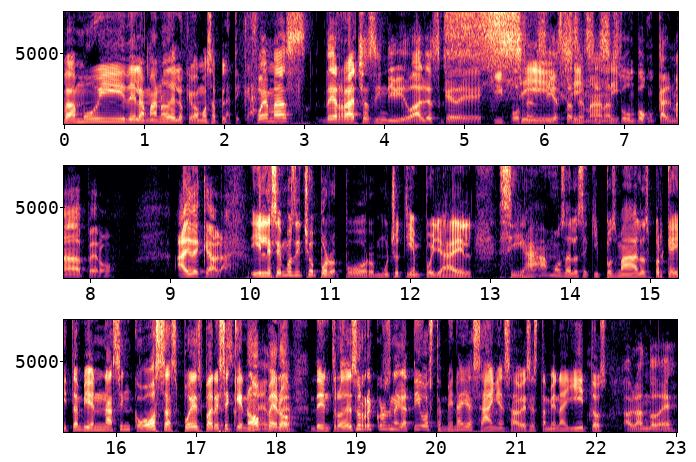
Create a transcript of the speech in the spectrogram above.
Va muy de la mano de lo que vamos a platicar. Fue más de rachas individuales que de equipos en Sí, esta sí, semana. sí. Estuvo un poco calmada, pero hay de qué hablar. Y les hemos dicho por, por mucho tiempo ya el sigamos a los equipos malos, porque ahí también hacen cosas, pues parece que no, pero dentro de esos récords negativos también hay hazañas a veces, también hay hitos. Hablando de...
